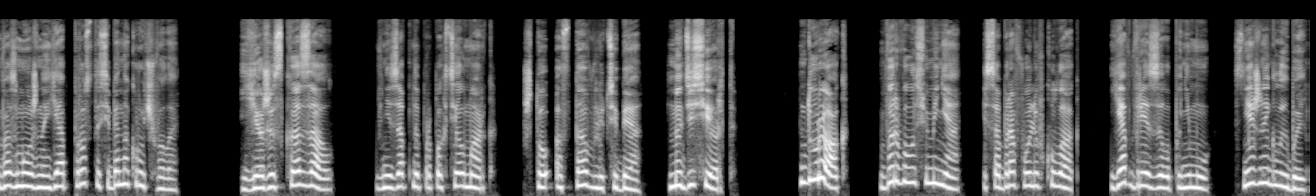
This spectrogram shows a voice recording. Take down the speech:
возможно, я просто себя накручивала. «Я же сказал!» — внезапно пропыхтел Марк, что оставлю тебя на десерт. «Дурак!» — вырвалось у меня, и, собрав волю в кулак, я врезала по нему снежной глыбой.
